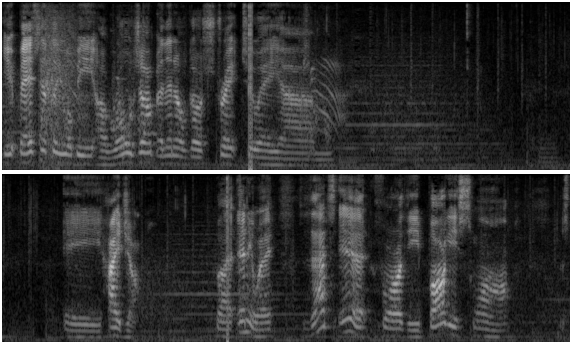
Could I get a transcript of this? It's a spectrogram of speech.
It basically will be a roll jump, and then it'll go straight to a um, a high jump. But anyway, that's it for the Boggy Swamp. It's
